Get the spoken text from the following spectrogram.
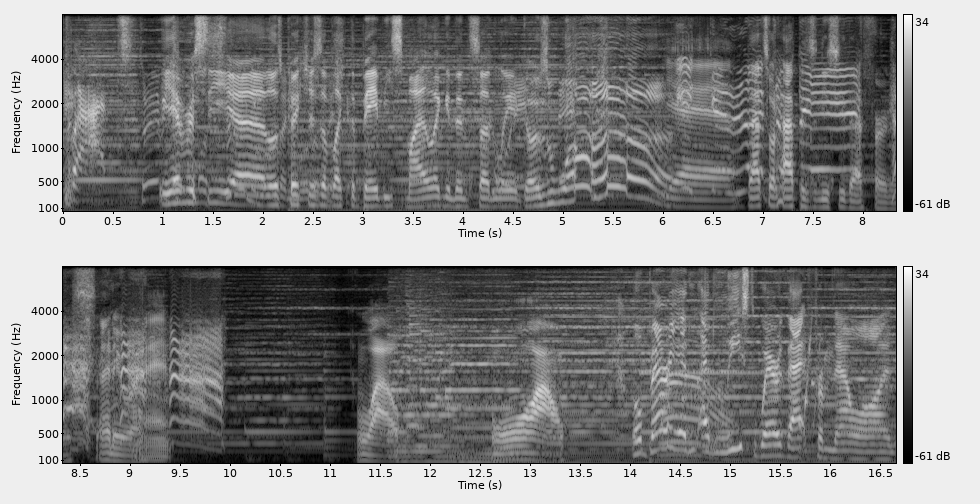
Bat! We ever see uh, those pictures of like the baby smiling and then suddenly it goes, whoa! Yeah. That's what happens when you see that furnace. Anyway. Right. Wow. Wow. Well, Barry, at, at least wear that from now on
